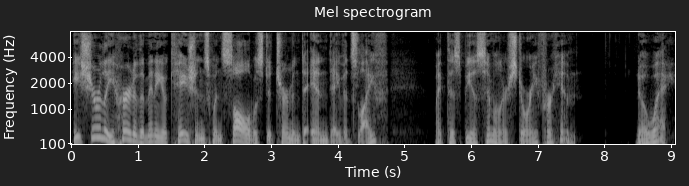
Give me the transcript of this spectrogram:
He surely heard of the many occasions when Saul was determined to end David's life. Might this be a similar story for him? No way.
